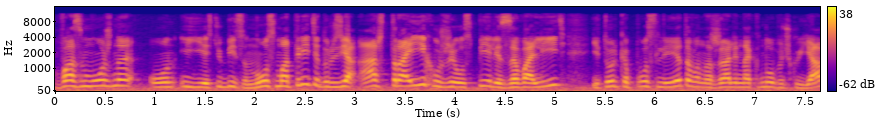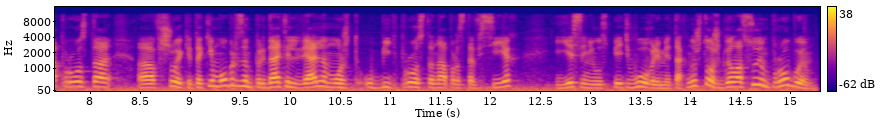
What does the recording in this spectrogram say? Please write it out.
Возможно, он и есть убийца. Но смотрите, друзья, аж троих уже успели завалить. И только после этого нажали на кнопочку. Я просто э, в шоке. Таким образом, предатель реально может убить просто-напросто всех, если не успеть вовремя. Так, ну что ж, голосуем, пробуем.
